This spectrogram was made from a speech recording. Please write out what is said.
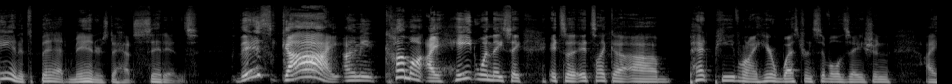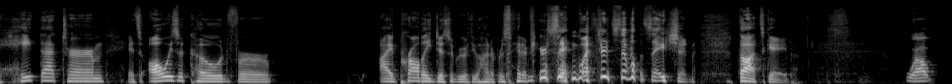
and it's bad manners to have sit ins. This guy, I mean, come on. I hate when they say it's a, it's like a, pet peeve when I hear Western civilization. I hate that term. It's always a code for I probably disagree with you 100% if you're saying Western civilization. Thoughts, Gabe? Well,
